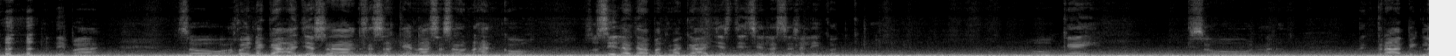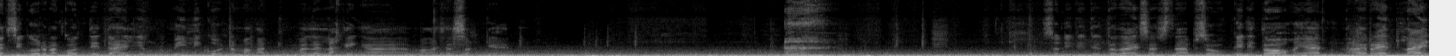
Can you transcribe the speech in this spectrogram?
'Di ba? So, ako yung nag-a-adjust sa sasakyan nasa sa unahan ko. So sila dapat mag-a-adjust din sila sa, sa ko. Okay. traffic lang siguro ng konti dahil yung lumiliko ng mga malalaking ah, mga sasakyan. so dito, dito tayo sa stop. So ganito, ayan, red light.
